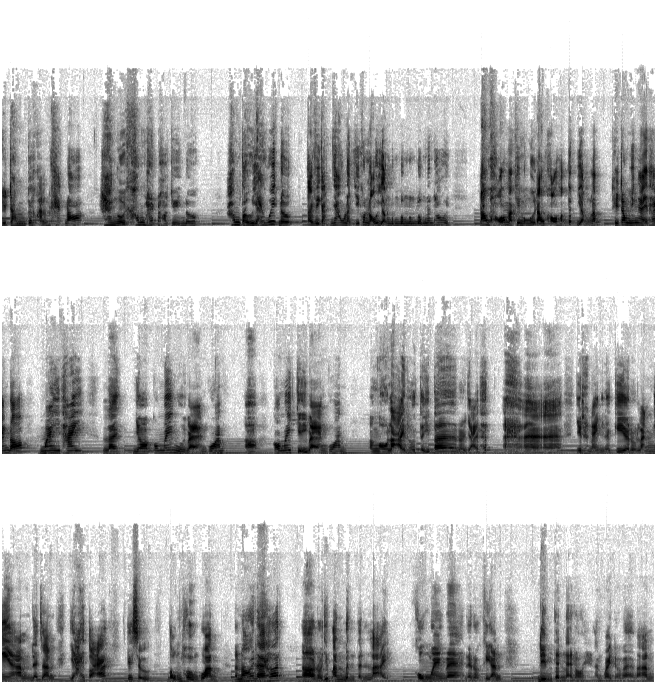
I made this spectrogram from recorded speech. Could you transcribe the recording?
Thì trong cái khoảnh khắc đó, hai người không thể trò chuyện được, không tự giải quyết được. Tại vì gặp nhau là chỉ có nổi giận đùng đùng đùng đùng lên thôi đau khổ mà khi một người đau khổ họ tức giận lắm. Thì trong những ngày tháng đó may thay là nhờ có mấy người bạn của anh à, có mấy chị bạn của anh à, ngồi lại rồi tỉ tê rồi giải thích à à à như thế này như thế kia rồi lắng nghe anh để cho anh giải tỏa cái sự tổn thương của anh. Nó nói ra hết à, rồi giúp anh bình tĩnh lại khôn ngoan ra để rồi khi anh điềm tĩnh lại rồi anh quay trở về và anh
